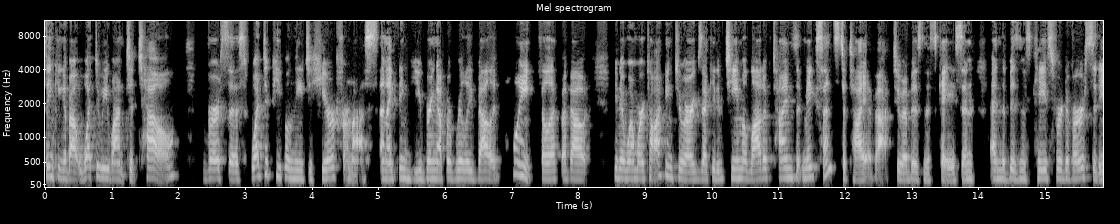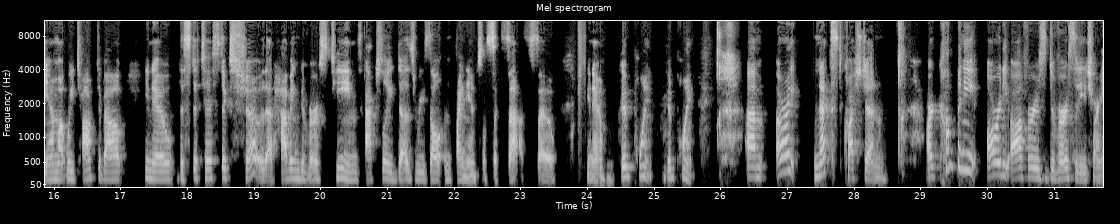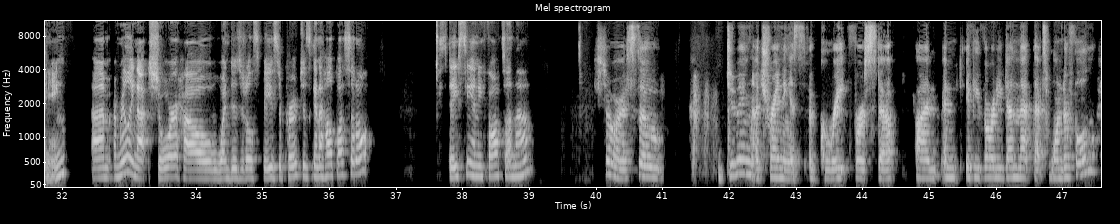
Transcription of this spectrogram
thinking about what do we want to tell versus what do people need to hear from us and i think you bring up a really valid point philip about you know when we're talking to our executive team a lot of times it makes sense to tie it back to a business case and and the business case for diversity and what we talked about you know the statistics show that having diverse teams actually does result in financial success. So you know good point good point. Um, all right next question. Our company already offers diversity training. Um, i'm really not sure how one digital phased approach is going to help us at all. Stacy any thoughts on that? Sure so doing a training is a great first step um, and if you've already done that, that's wonderful.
